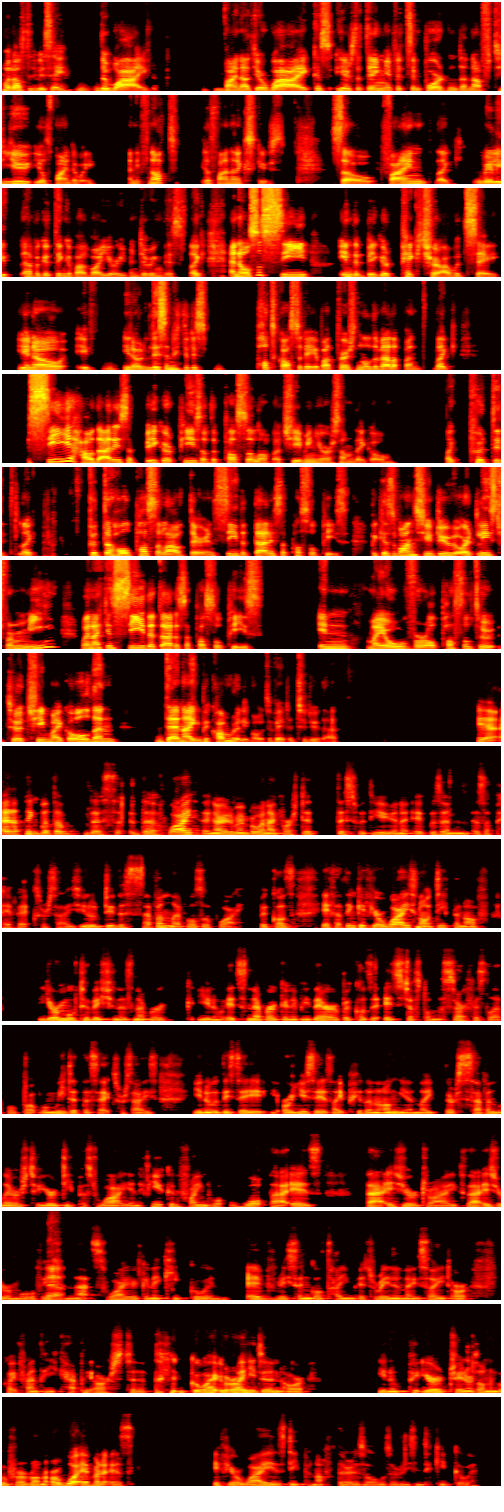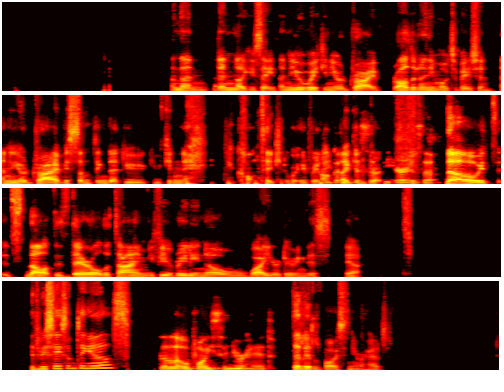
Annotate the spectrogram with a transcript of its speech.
what else did we say the why mm-hmm. find out your why because here's the thing if it's important enough to you you'll find a way and if not you'll find an excuse. So find like really have a good think about why you're even doing this. Like and also see in the bigger picture i would say you know if you know listening to this podcast today about personal development like see how that is a bigger piece of the puzzle of achieving your someday goal. Like put it like put the whole puzzle out there and see that that is a puzzle piece. Because once you do or at least for me when i can see that that is a puzzle piece in my overall puzzle to to achieve my goal then then I become really motivated to do that. Yeah, and I think with the this the why thing, I remember when I first did this with you, and it, it was in as a pep exercise. You know, do the seven levels of why, because if I think if your why is not deep enough, your motivation is never, you know, it's never going to be there because it's just on the surface level. But when we did this exercise, you know, they say, or you say, it's like peeling an onion. Like there's seven layers to your deepest why, and if you can find what what that is, that is your drive that is your motivation. Yeah. that's why you're going to keep going every single time it's raining outside or quite frankly you can't be arsed to go out riding or you know put your trainers on and go for a run or whatever it is. If your why is deep enough there is always a reason to keep going and then then like you say then you awaken your drive rather than your motivation. And your drive is something that you you can you can't take it away really. not going to disappear is it? No it's it's not. It's there all the time if you really know why you're doing this. Yeah. Did we say something else? The little voice in your head. The little voice in your head.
